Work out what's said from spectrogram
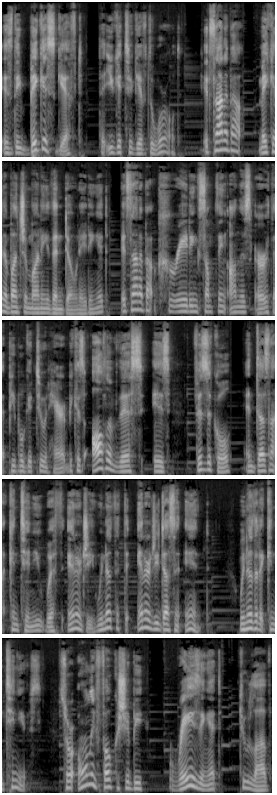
is the biggest gift that you get to give the world. It's not about making a bunch of money, then donating it. It's not about creating something on this earth that people get to inherit because all of this is physical and does not continue with energy. We know that the energy doesn't end, we know that it continues. So our only focus should be raising it to love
